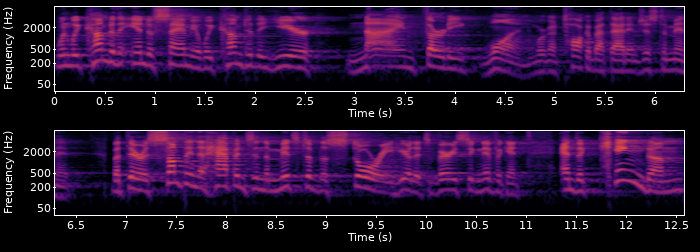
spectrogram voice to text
When we come to the end of Samuel, we come to the year 931. We're going to talk about that in just a minute. But there is something that happens in the midst of the story here that's very significant. And the kingdom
